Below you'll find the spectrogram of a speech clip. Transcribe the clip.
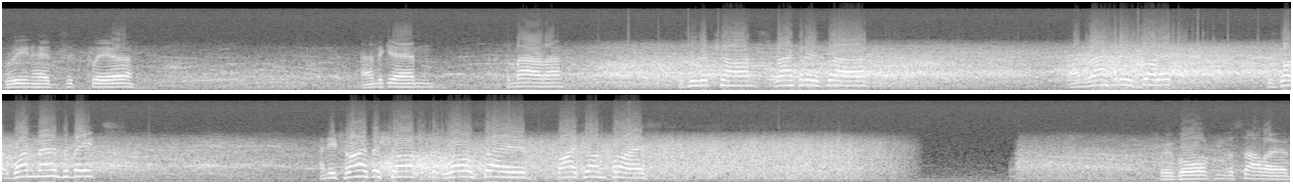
Green heads it clear. And again, to Mariner. This is a chance. Rafferty's there. And Rafferty's got it. He's got one man to beat. And he tries a shot, but well saved by John Forrest. Through ball from Vassallo.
